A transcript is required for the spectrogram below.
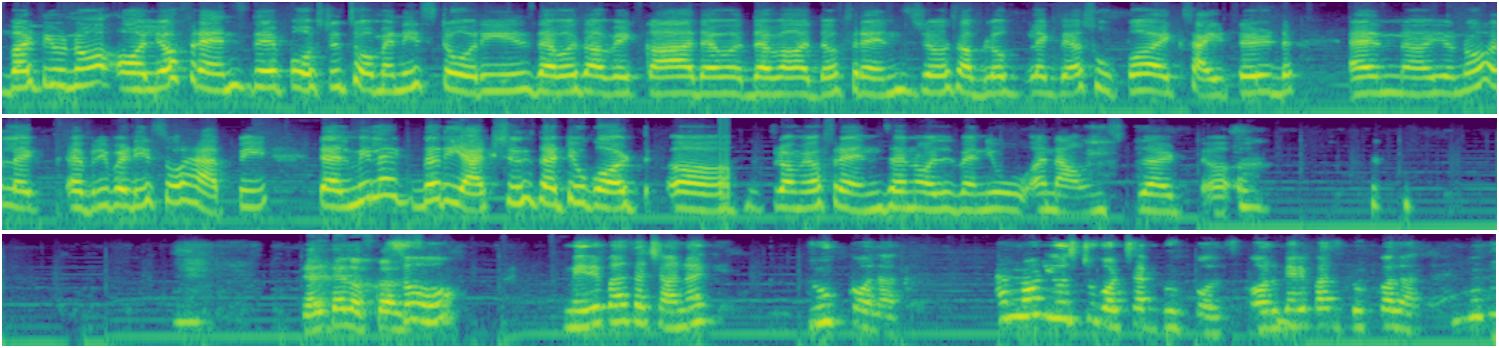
But you know, all your friends they posted so many stories. There was Avika, there were there were other friends. जो सब लोग like they are super excited and uh, you know like everybody is so happy. Tell me like the reactions that you got uh, from your friends and all when you announced that. Uh, tell tell of course सो मेरे पास अचानक ग्रुप कॉल आता है I am not use to WhatsApp group calls और मेरे पास ग्रुप कॉल आता है। मुझे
